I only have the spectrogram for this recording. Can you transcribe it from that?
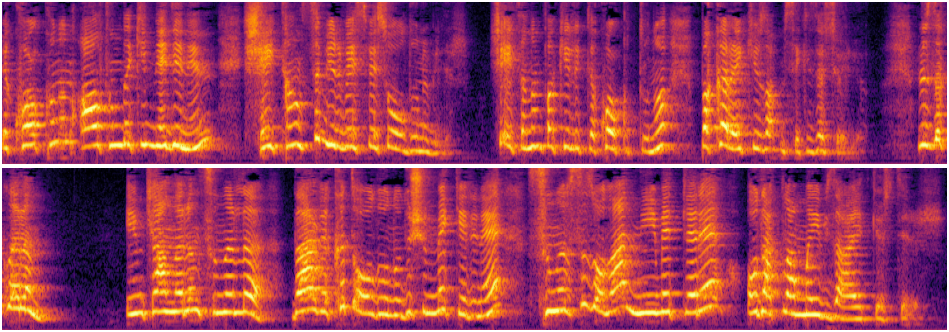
Ve korkunun altındaki nedenin şeytansı bir vesvese olduğunu bilir. Şeytanın fakirlikle korkuttuğunu Bakara 268'de söylüyor. Rızıkların, imkanların sınırlı, dar ve kıt olduğunu düşünmek yerine sınırsız olan nimetlere odaklanmayı bize ayet gösterir.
